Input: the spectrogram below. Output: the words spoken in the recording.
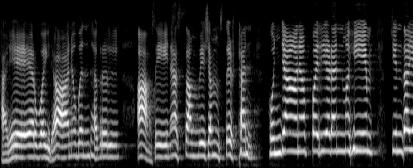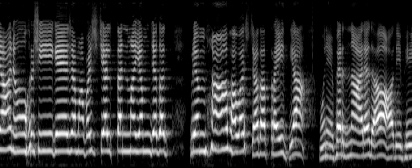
ഹരേർവൈരാനുബന്ധകൃൽ ആസീന സംവിഷം സ്തിഷ്ഠൻ ഭുഞ്ജാനപര്യടൻ മഹീം. ചിന്തയാനോ ഹൃഷീകേശമപശ്യൽ തന്മയം ജഗത് ബ്രഹ്മാഭവശ്ച തത്രൈത്യ മുനിഭിർനാരദാദിഭി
